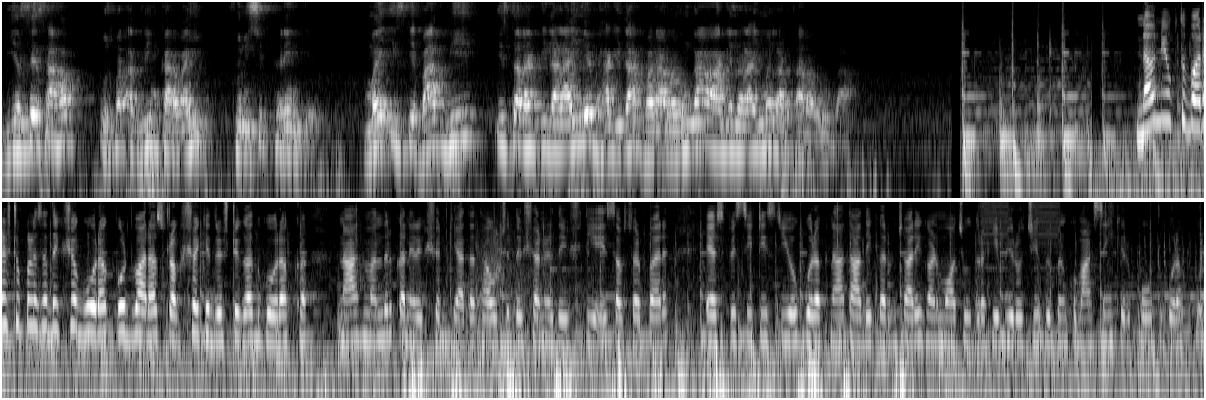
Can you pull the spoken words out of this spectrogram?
बी साहब उस पर अग्रिम कार्रवाई सुनिश्चित करेंगे। मैं इसके बाद भी इस तरह की लड़ाई में भागीदार बना रहूँगा और आगे लड़ाई में लड़ता रहूँगा। नवनियुक्त वरिष्ठ पुलिस अधीक्षक गोरखपुर द्वारा सुरक्षा के दृष्टिगत गोरखनाथ मंदिर का निरीक्षण किया तथा उचित दिशा निर्देश दिए। इस अवसर पर एसपी सिटी सीओ गोरखनाथ, आदि कर्मचारी गण मौजूद रहे। ब्यूरो चीफ विपिन कुमार सिंह की रिपोर्ट गोरखपुर।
